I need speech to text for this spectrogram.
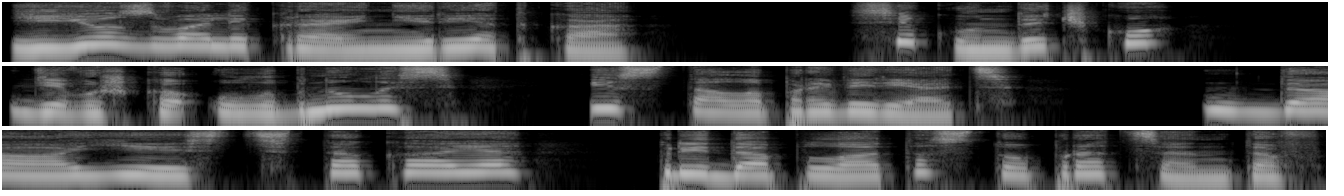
ее звали крайне редко. «Секундочку», – девушка улыбнулась и стала проверять. «Да, есть такая. Предоплата сто процентов.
